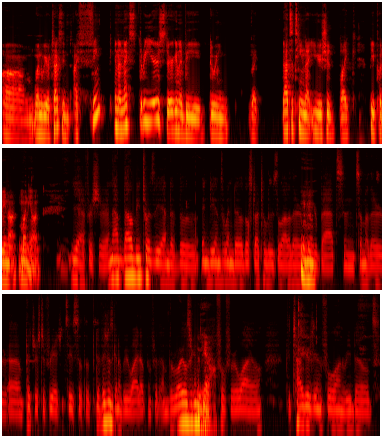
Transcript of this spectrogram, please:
um, when we were texting. I think in the next three years they're going to be doing like that's a team that you should like be putting on money on. Yeah, for sure. And that that'll be towards the end of the Indians window. They'll start to lose a lot of their Mhm. bigger bats and some of their uh, pitchers to free agency. So the division's going to be wide open for them. The Royals are going to be Yeah. awful for a while. The Tigers are in full on rebuilds.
